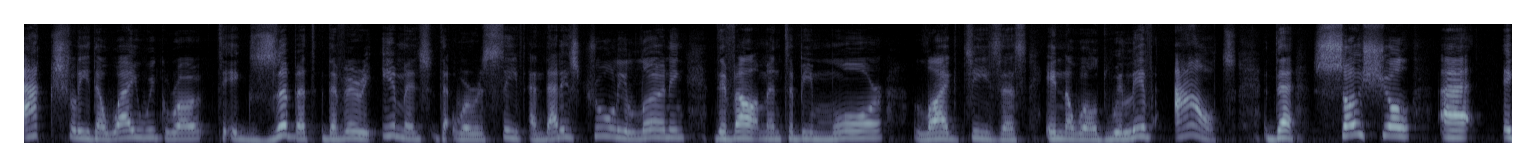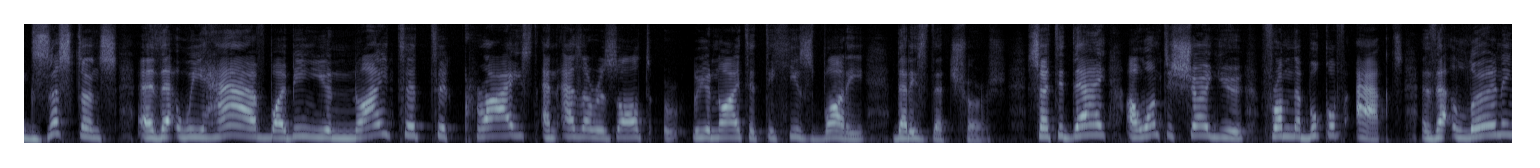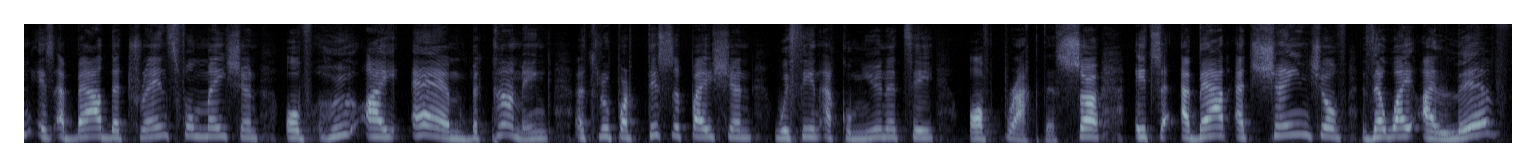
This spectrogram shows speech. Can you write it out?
actually the way we grow to exhibit the very image that we received, and that is truly learning development to be more like Jesus in the world. We live out the social. Uh, existence uh, that we have by being united to Christ and as a result united to his body that is the church. So today I want to show you from the book of Acts that learning is about the transformation of who I am becoming uh, through participation within a community of practice. So it's about a change of the way I live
